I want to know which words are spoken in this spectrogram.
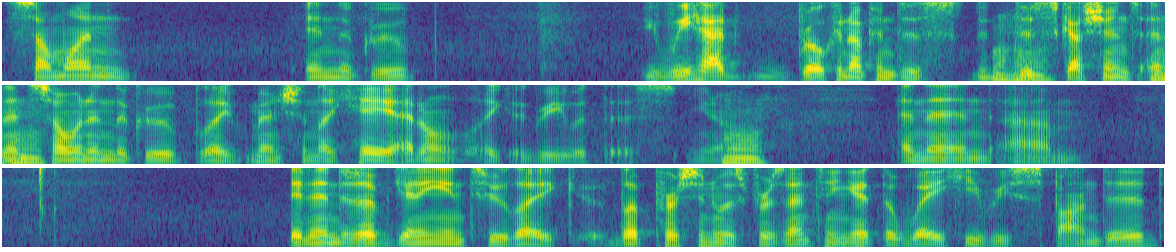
someone in the group we had broken up into dis- Mhm. discussions and then Mhm. someone in the group like mentioned like hey i don't like agree with this you know Mm. and then um, it ended up getting into like the person who was presenting it the way he responded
